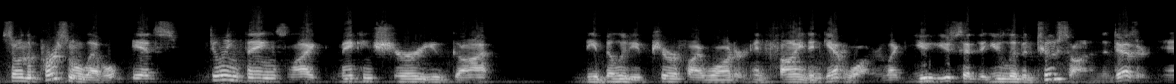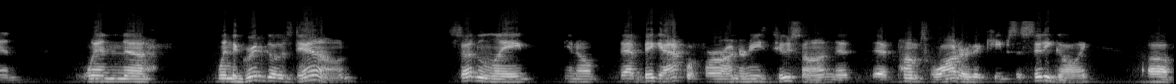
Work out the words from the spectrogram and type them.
So, on the personal level, it's doing things like making sure you've got the ability to purify water and find and get water. Like you, you said that you live in Tucson in the desert, and when uh, when the grid goes down, suddenly, you know, that big aquifer underneath Tucson that, that pumps water that keeps the city going, uh,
